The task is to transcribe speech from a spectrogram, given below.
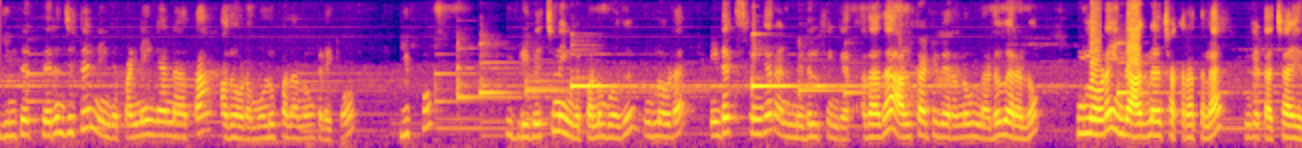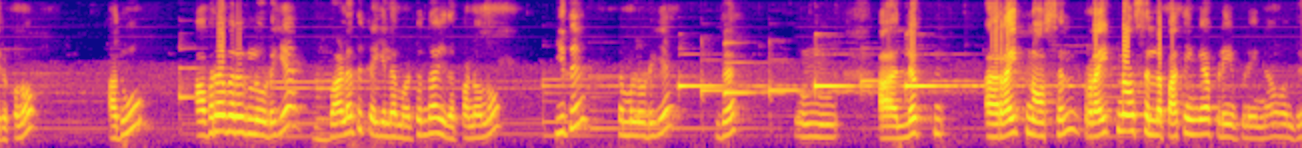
இந்த தெரிஞ்சுட்டு நீங்கள் பண்ணீங்கன்னா தான் அதோட முழு பலனும் கிடைக்கும். இப்போ இப்படி வச்சு நீங்கள் பண்ணும்போது உங்களோட index finger and middle finger அதாவது ஆள்காட்டி விரலும் நடுவிரலும் உங்களோட இந்த ஆக்னா சக்கரத்தில் இங்கே டச் ஆகிருக்கணும் அதுவும் அவரவர்களுடைய வலது கையில் மட்டும்தான் இதை பண்ணணும். இது நம்மளுடைய இந்த லெஃப்ட் ரைட் நாசல் ரைட் நாசலில் பார்த்தீங்க அப்படி அப்படின்னா வந்து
